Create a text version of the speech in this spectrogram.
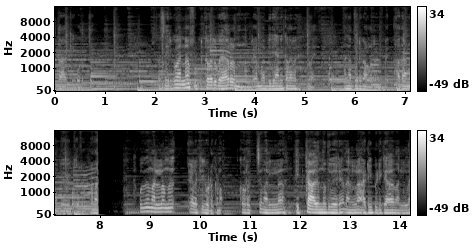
ഇതാക്കി കൊടുത്തു. ശരിക്കും പറഞ്ഞാൽ ഫുഡ് കളർ വേറെ ഒന്നുണ്ട്. നമ്മളെ ബിരിയാണി കളർ അല്ലേ അങ്ങനത്തെ ഒരു കളറുണ്ട് അതാണ് ഉപയോഗിക്കുന്നത്. അപ്പോൾ ഇത് നല്ലൊന്ന് ഇളക്കി കൊടുക്കണം. കുറച്ച് നല്ല തിക്കാകുന്നത് വരെ നല്ല അടി പിടിക്കാതെ നല്ല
